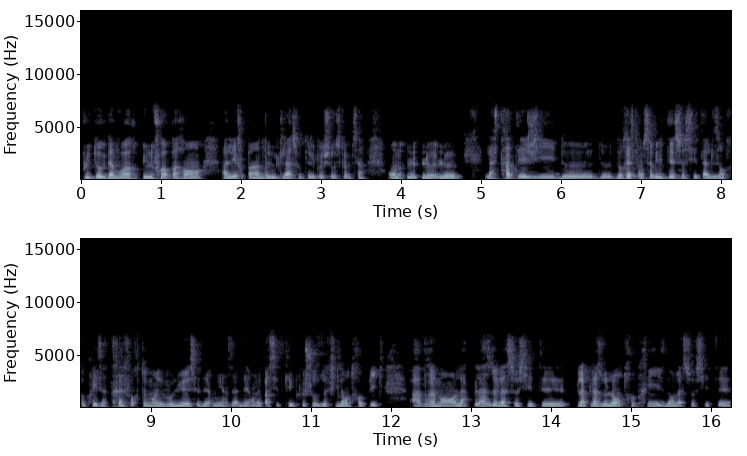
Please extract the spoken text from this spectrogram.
plutôt que d'avoir une fois par an à aller repeindre une classe ou quelque chose comme ça. La stratégie de, de, responsabilité sociétale des entreprises a très fortement évolué ces dernières années. On est passé de quelque chose de philanthropique à vraiment la place de la société, la place de l'entreprise dans la société.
